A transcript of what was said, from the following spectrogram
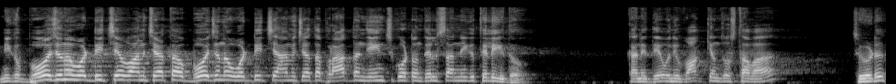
నీకు భోజనం వడ్డించే వాని చేత భోజనం వడ్డించే ఆమె చేత ప్రార్థన చేయించుకోవటం తెలుసా నీకు తెలియదు. కానీ దేవుని వాక్యం చూస్తావా? చూడు.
